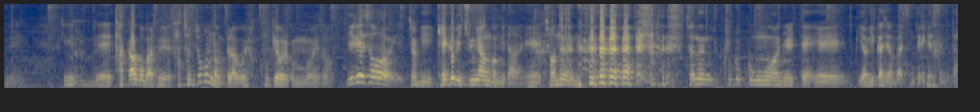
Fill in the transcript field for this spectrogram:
네. 이게 그러면- 네, 다 까고 말씀드리면 4천 조금 넘더라고요. 9개월 근무해서. 이래서 저기 계급이 중요한 겁니다. 예, 저는 저는 구급 공무원일 때 예, 여기까지만 말씀드리겠습니다.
